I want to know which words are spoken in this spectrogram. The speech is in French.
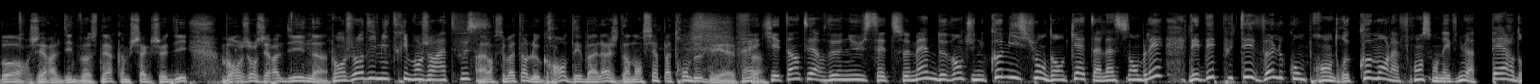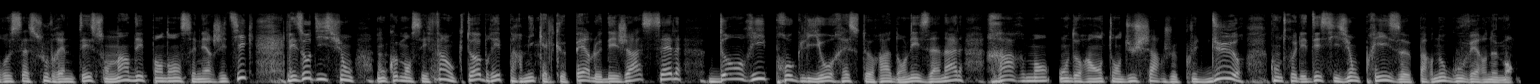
Bon, Géraldine Vosner, comme chaque jeudi. Bonjour Géraldine. Bonjour Dimitri, bonjour à tous. Alors ce matin, le grand déballage d'un ancien patron d'EDF. Ouais, qui est intervenu cette semaine devant une commission d'enquête à l'Assemblée. Les députés veulent comprendre comment la France en est venue à perdre sa souveraineté, son indépendance énergétique. Les auditions ont commencé fin octobre et parmi quelques perles déjà, celle d'Henri Proglio restera dans les annales. Rarement on aura entendu charge plus dure contre les décisions prises par nos gouvernements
